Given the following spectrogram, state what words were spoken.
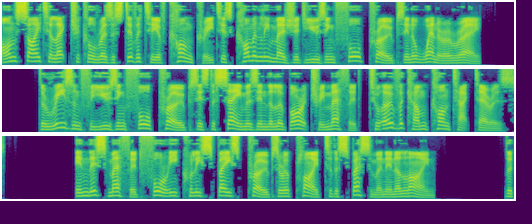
On-site electrical resistivity of concrete is commonly measured using four probes in a Wenner array. The reason for using four probes is the same as in the laboratory method, to overcome contact errors. In this method four equally spaced probes are applied to the specimen in a line. The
